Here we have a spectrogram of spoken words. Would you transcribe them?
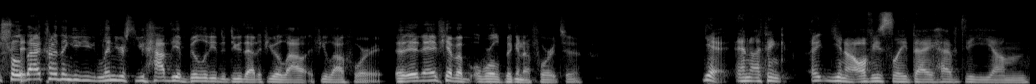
so that kind of thing you, you lend your, you have the ability to do that if you allow if you allow for it and if you have a, a world big enough for it too yeah and i think uh, you know, obviously they have the um,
